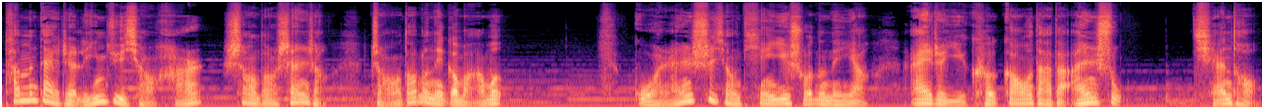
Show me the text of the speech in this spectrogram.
他们带着邻居小孩上到山上，找到了那个瓦瓮，果然是像田姨说的那样，挨着一棵高大的桉树，前头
